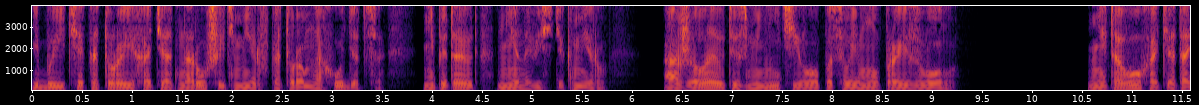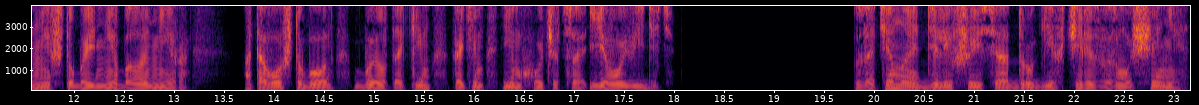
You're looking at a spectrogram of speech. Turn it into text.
ибо и те, которые хотят нарушить мир, в котором находятся, не питают ненависти к миру, а желают изменить его по своему произволу. Не того хотят они, чтобы не было мира, а того, чтобы он был таким, каким им хочется его видеть. Затем и отделившиеся от других через возмущение,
